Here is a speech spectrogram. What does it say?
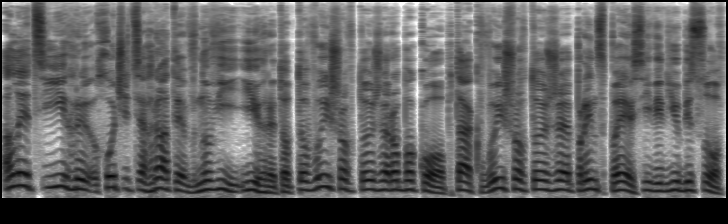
Але ці ігри хочеться грати в нові ігри. Тобто вийшов той же Robocop, так, вийшов той же Принц Персі від Ubisoft.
